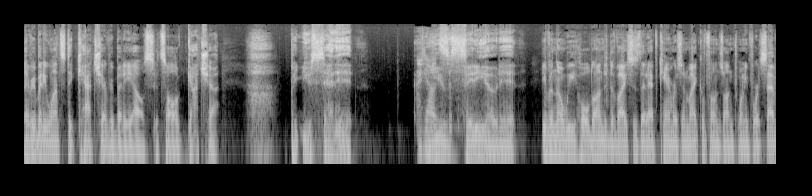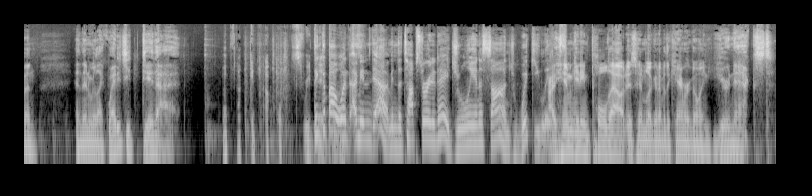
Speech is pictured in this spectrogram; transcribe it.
Everybody wants to catch everybody else. It's all gotcha. but you said it. I know you just videoed it. Even though we hold on to devices that have cameras and microphones on 24 7. And then we're like, why did you do that? I know, it's ridiculous. think about what I mean. Yeah, I mean the top story today: Julian Assange, WikiLeaks. Uh, him getting pulled out is him looking up at the camera going, You're next.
